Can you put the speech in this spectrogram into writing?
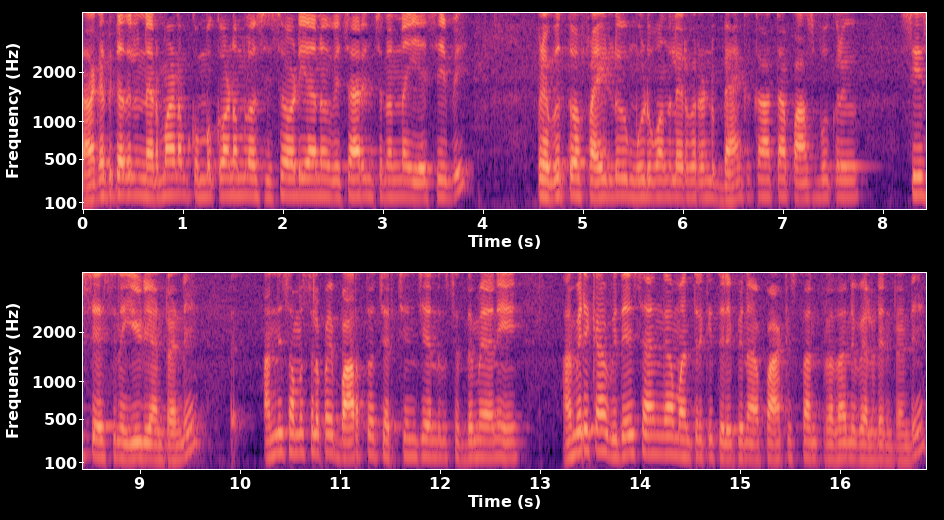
తరగతి గదుల నిర్మాణం కుంభకోణంలో సిసోడియాను విచారించనున్న ఏసీబీ ప్రభుత్వ ఫైళ్ళు మూడు వందల ఇరవై రెండు బ్యాంకు ఖాతా పాస్బుక్లు సీజ్ చేసిన ఈడీ అంటండి. అన్ని సమస్యలపై భారత్తో చర్చించేందుకు సిద్ధమే అని అమెరికా విదేశాంగ మంత్రికి తెలిపిన పాకిస్తాన్ ప్రధాని వెల్లడేంటండి.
